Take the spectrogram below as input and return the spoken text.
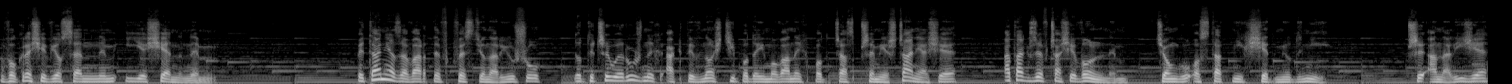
w okresie wiosennym i jesiennym. Pytania zawarte w kwestionariuszu dotyczyły różnych aktywności podejmowanych podczas przemieszczania się, a także w czasie wolnym w ciągu ostatnich siedmiu dni. Przy analizie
